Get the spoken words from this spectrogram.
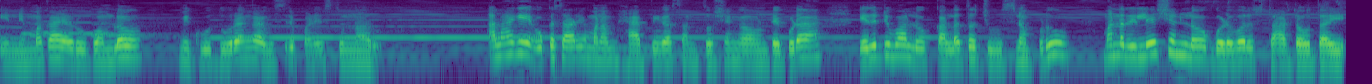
ఈ నిమ్మకాయ రూపంలో మీకు దూరంగా విసిరి పడేస్తున్నారు అలాగే ఒకసారి మనం హ్యాపీగా సంతోషంగా ఉంటే కూడా ఎదుటి వాళ్ళు కళ్ళతో చూసినప్పుడు మన రిలేషన్లో గొడవలు స్టార్ట్ అవుతాయి.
